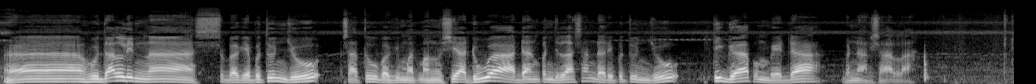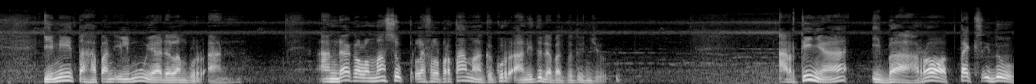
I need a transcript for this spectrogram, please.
Uh, hudalin nas sebagai petunjuk satu bagi umat manusia dua dan penjelasan dari petunjuk tiga pembeda benar salah ini tahapan ilmu ya dalam Quran. Anda kalau masuk level pertama ke Quran itu dapat petunjuk. Artinya ibarat teks itu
